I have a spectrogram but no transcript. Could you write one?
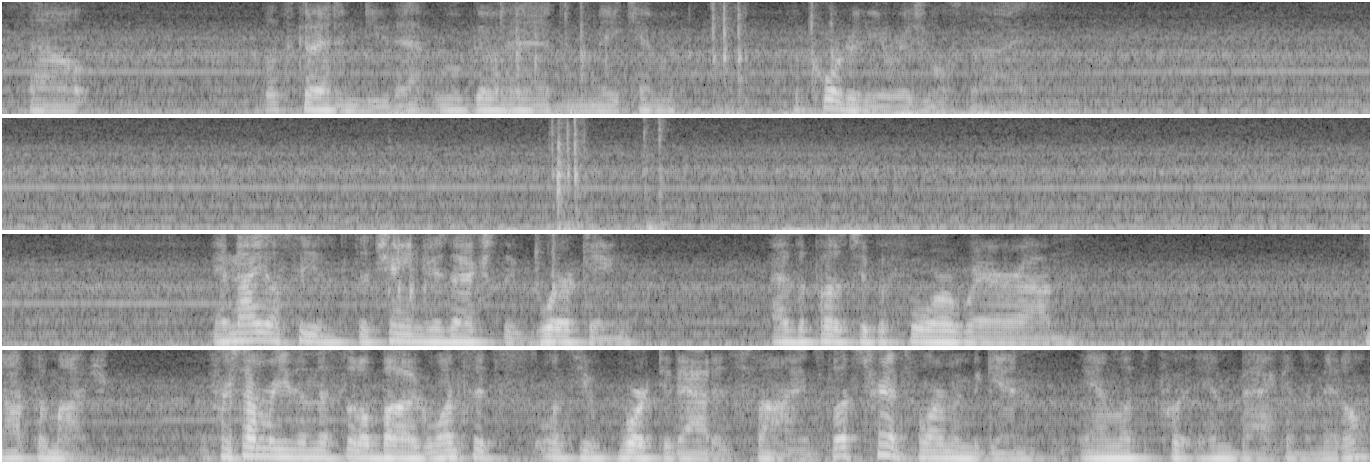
So let's go ahead and do that. We'll go ahead and make him a quarter the original size. And now you'll see that the change is actually working, as opposed to before where um, not so much. For some reason, this little bug, once it's once you've worked it out, is fine. So let's transform him again, and let's put him back in the middle.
